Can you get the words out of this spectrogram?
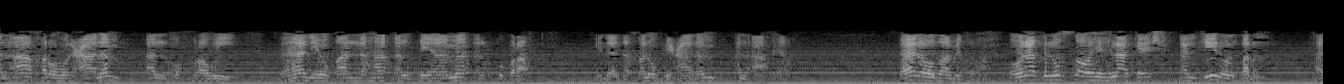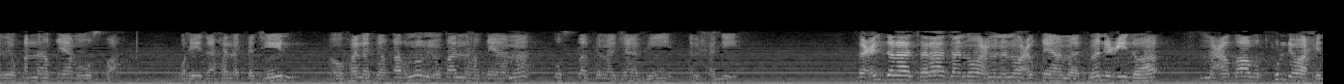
الآخر وهو العالم الأخروي. فهذه يقال لها القيامة الكبرى. إذا دخلوا في عالم الآخرة. فهذا هو ضابطها. وهناك الوسطى وهي هلاك إيش؟ الجيل والقرن. هذه يقال لها قيامة وسطى. وهي إذا هلك جيل أو هلك قرن يقال لها قيامة وسطى كما جاء في الحديث. فعندنا ثلاثة أنواع من أنواع القيامات. من يعيدها؟ مع ضابط كل واحد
